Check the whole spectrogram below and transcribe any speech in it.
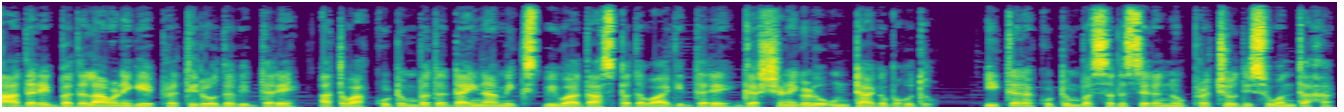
ಆದರೆ ಬದಲಾವಣೆಗೆ ಪ್ರತಿರೋಧವಿದ್ದರೆ ಅಥವಾ ಕುಟುಂಬದ ಡೈನಾಮಿಕ್ಸ್ ವಿವಾದಾಸ್ಪದವಾಗಿದ್ದರೆ ಘರ್ಷಣೆಗಳು ಉಂಟಾಗಬಹುದು. ಇತರ ಕುಟುಂಬ ಸದಸ್ಯರನ್ನು ಪ್ರಚೋದಿಸುವಂತಹ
